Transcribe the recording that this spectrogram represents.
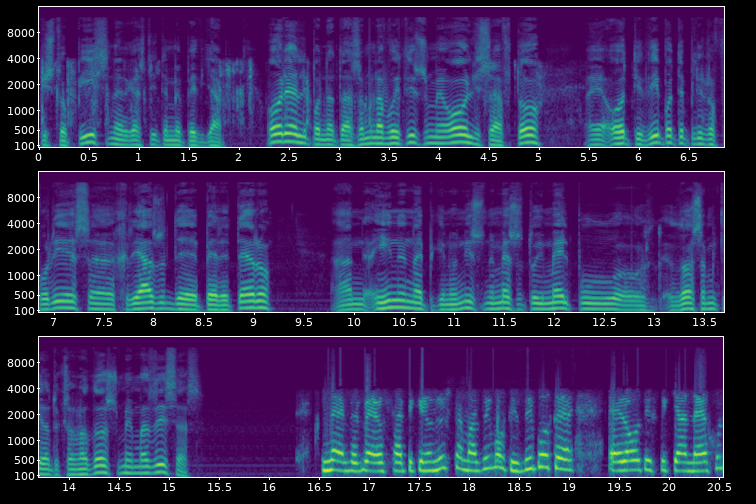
πιστοποίηση να εργαστείτε με παιδιά ωραία λοιπόν Νατάσα να βοηθήσουμε όλοι σε αυτό ε, οτιδήποτε πληροφορίες ε, χρειάζονται περαιτέρω αν είναι να επικοινωνήσουν μέσω του email που δώσαμε και να το ξαναδώσουμε μαζί σας. Ναι, βεβαίως. Θα επικοινωνήσετε μαζί μου οτιδήποτε ερώτηση και αν έχουν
